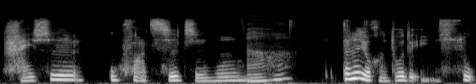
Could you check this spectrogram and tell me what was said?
还是无法辞职呢？啊哈，当然有很多的因素，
